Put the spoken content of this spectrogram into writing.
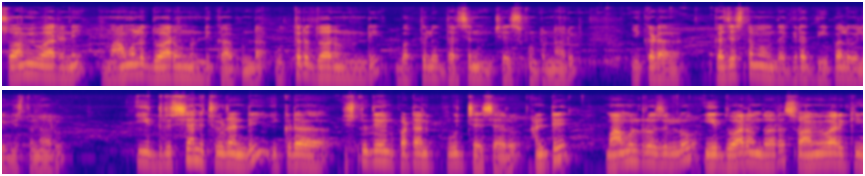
స్వామివారిని మామూలు ద్వారం నుండి కాకుండా ఉత్తర ద్వారం నుండి భక్తులు దర్శనం చేసుకుంటున్నారు. ఇక్కడ గజస్తంభం దగ్గర దీపాలు వెలిగిస్తున్నారు. ఈ దృశ్యాన్ని చూడండి. ఇక్కడ విష్ణుదేవుని పటానికి పూజ చేశారు. అంటే మామూలు రోజుల్లో ఈ ద్వారం ద్వారా స్వామివారికి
